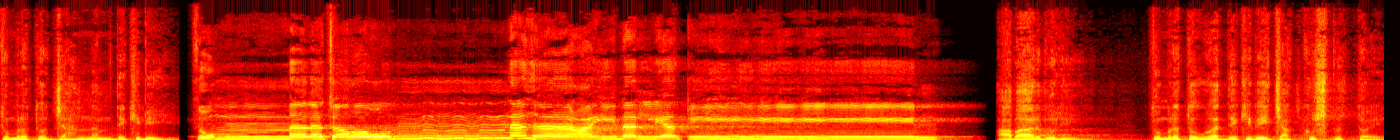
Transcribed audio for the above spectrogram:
তোমরা তো জাহান্নাম দেখিবেই ثم لترونها عين اليقين আবার বলি তোমরা তো উহা দেখিবেই চাক্ষুষ প্রত্যয়ে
